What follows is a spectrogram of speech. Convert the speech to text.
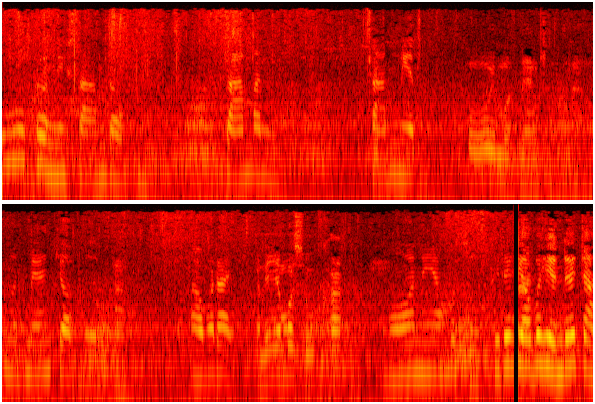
อ้ต้นนี้สามดอกนี่สามมันสามเม็ดโอ้ยหมดแมงเจาะแล้วหมดแมงเจาะเลยนะเอาก็ได้ อันนี้ยังไม่สุกครับอ๋อนี่ยังบ่สุกพี่ได้เดียวบ่เห็นเด้อจ้ะ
